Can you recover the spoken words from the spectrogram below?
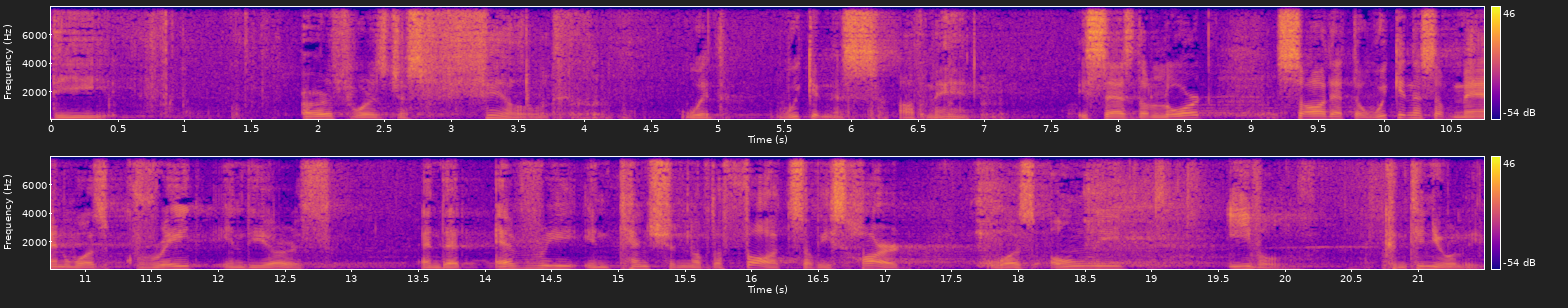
the earth was just filled with wickedness of man. It says, The Lord saw that the wickedness of man was great in the earth, and that every intention of the thoughts of his heart was only evil continually.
